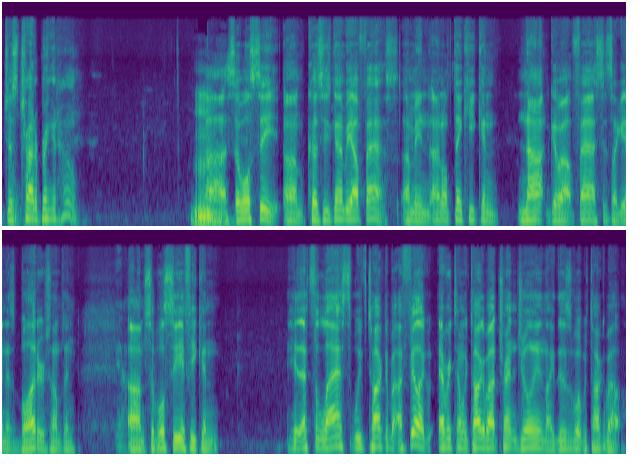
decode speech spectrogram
just try to bring it home. Mm. Uh, so we'll see. Um, because he's gonna be out fast. I mean, I don't think he can not go out fast. It's like in his blood or something. Yeah. Um, so we'll see if he can. he- That's the last we've talked about. I feel like every time we talk about Trenton Julian, like this is what we talk about.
